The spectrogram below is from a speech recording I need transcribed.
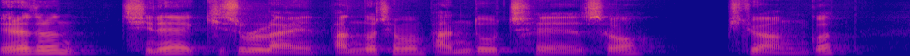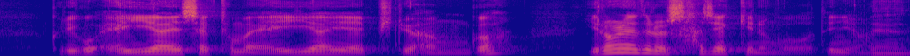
얘네들은 진해 기술 라인, 반도체면 반도체에서 필요한 것, 그리고 AI 섹터면 AI에 필요한 것 이런 애들을 사재끼는 거거든요. 네네.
